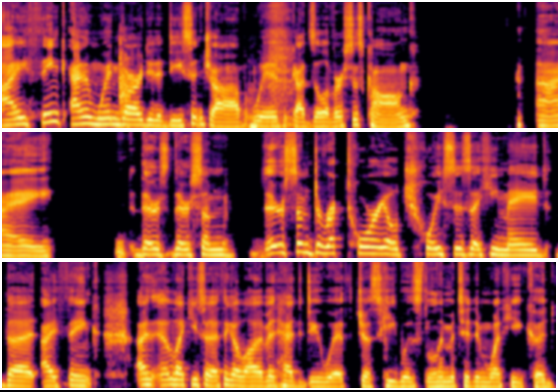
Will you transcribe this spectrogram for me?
I think Adam Wingard did a decent job with Godzilla versus Kong. I there's there's some there's some directorial choices that he made that I think I, like you said I think a lot of it had to do with just he was limited in what he could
